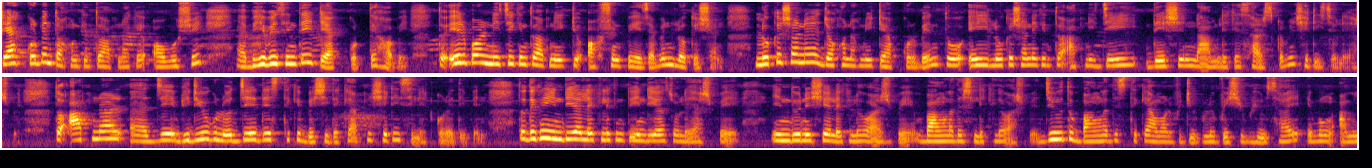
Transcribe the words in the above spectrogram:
ট্যাগ করবেন, তখন কিন্তু আপনাকে অবশ্যই ভেবেচিন্তেই ট্যাগ করতে হবে। তো এরপর নিচে কিন্তু আপনি একটি অপশন পেয়ে যাবেন লোকেশন লোকেশানে যখন আপনি ট্যাপ করবেন, তো এই লোকেশানে কিন্তু আপনি যেই দেশের নাম লিখে সার্চ করবেন সেটি চলে আসবে। তো আপনার যে ভিডিওগুলো যে দেশ থেকে বেশি দেখে, আপনি সেটি সিলেক্ট করে দিবেন। তো দেখুন ইন্ডিয়া লিখলে কিন্তু ইন্ডিয়া চলে আসবে। ইন্দোনেশিয়া লিখলেও আসবে, বাংলাদেশ লিখলেও আসবে। যেহেতু বাংলাদেশ থেকে আমার ভিডিওগুলো বেশি ভিউজ হয় এবং আমি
